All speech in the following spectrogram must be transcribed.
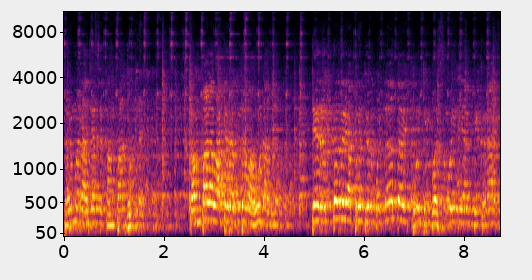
धर्मराजाचं कंपाळ फुटलं. कंपाळा वाट रक्त वाहू लागलं. ते रक्त जरी या पृथ्वीवर पडलं तर पृथ्वी बसवली होईल अगदी खरं आहे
